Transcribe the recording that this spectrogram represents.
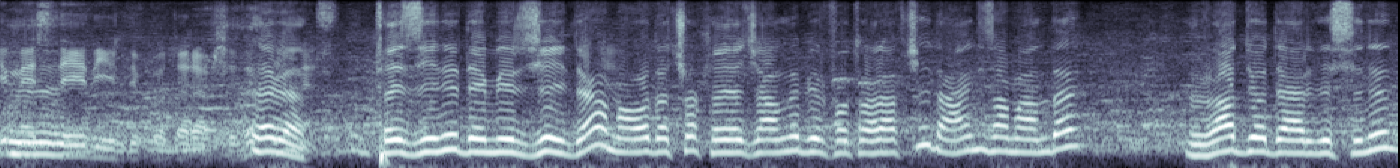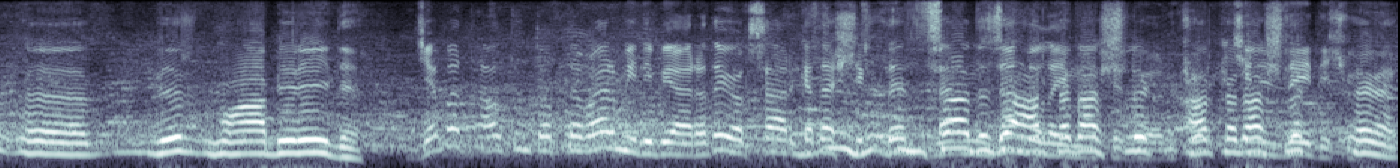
Ki mesleği değildi fotoğrafçılık. evet tezini demirciydi ama o da çok heyecanlı bir fotoğrafçıydı. Aynı zamanda radyo dergisinin e, bir muhabiriydi. Cevat Altıntop'ta var mıydı bir arada yoksa arkadaşlıkla Sadece arkadaşlık, arkadaşlık, çünkü. evet,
